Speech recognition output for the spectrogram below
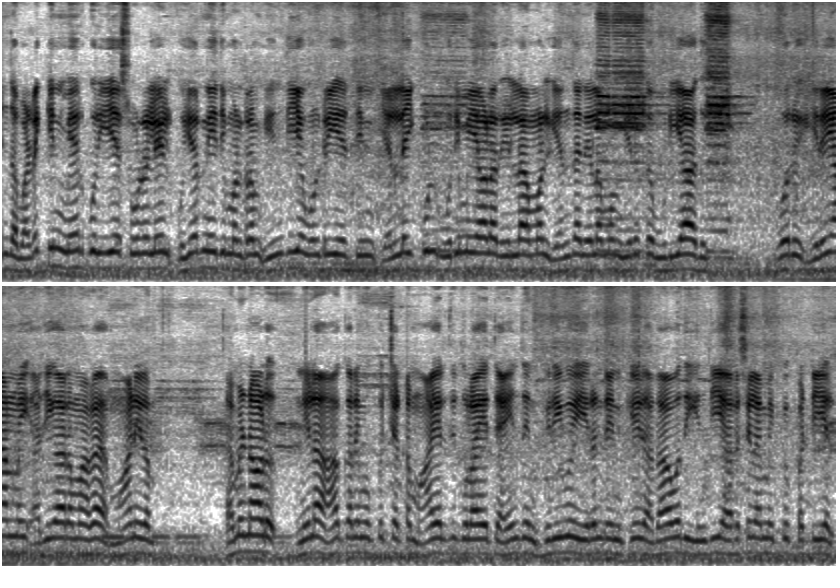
இந்த வழக்கின் மேற்கூறிய சூழலில் உயர்நீதிமன்றம் இந்திய ஒன்றியத்தின் எல்லைக்குள் உரிமையாளர் இல்லாமல் எந்த நிலமும் இருக்க முடியாது. ஒரு இறையாண்மை அதிகாரமாக மாநிலம் தமிழ்நாடு நில ஆக்கிரமிப்பு சட்டம் ஆயிரத்தி தொள்ளாயிரத்தி ஐந்தின் பிரிவு இரண்டின் கீழ் அதாவது இந்திய அரசியலமைப்பு பட்டியல்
